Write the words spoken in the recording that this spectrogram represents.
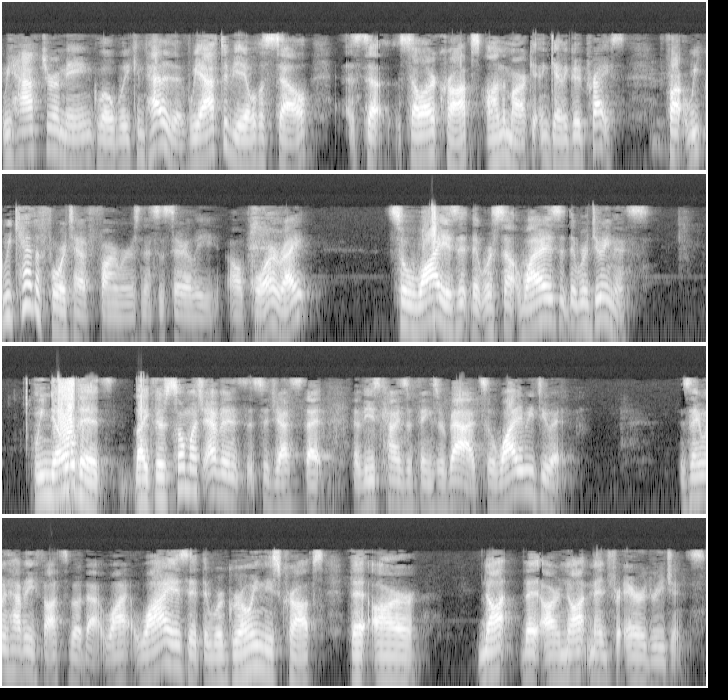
we have to remain globally competitive. We have to be able to sell sell our crops on the market and get a good price. We, we can't afford to have farmers necessarily all poor, right? So why is it that we're sell, why is it that we're doing this? We know that like there's so much evidence that suggests that, that these kinds of things are bad. So why do we do it? Does anyone have any thoughts about that? Why why is it that we're growing these crops that are not that are not meant for arid regions?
